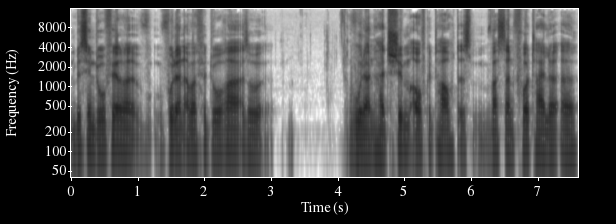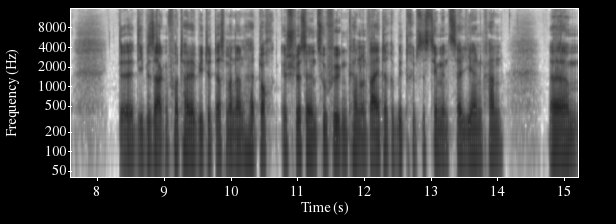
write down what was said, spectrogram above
ein bisschen doof wäre, wo, wo dann aber für Dora, also wo dann halt Shim aufgetaucht ist, was dann Vorteile, äh, die besagten Vorteile bietet, dass man dann halt doch Schlüssel hinzufügen kann und weitere Betriebssysteme installieren kann. Ähm,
